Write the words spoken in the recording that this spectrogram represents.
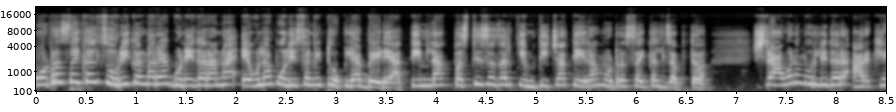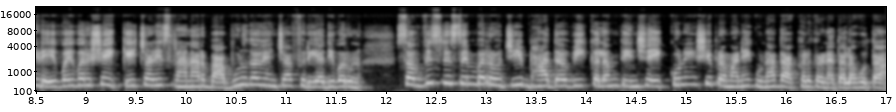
मोटरसायकल चोरी करणाऱ्या गुन्हेगारांना येवला पोलिसांनी ठोकल्या बेड्या. तीन लाख पस्तीस हजार किमतीच्या तेरा मोटरसायकल जप्त. श्रावण मुरलीधर आरखेडे वय वर्ष एक्केचाळीस राहणार बाबुळगाव यांच्या फिर्यादीवरून सव्वीस डिसेंबर रोजी भादवी कलम तीनशे एकोणऐंशी प्रमाणे गुन्हा दाखल करण्यात आला होता.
